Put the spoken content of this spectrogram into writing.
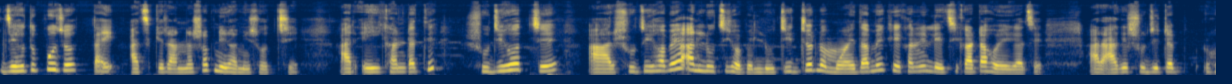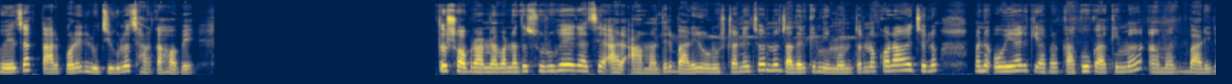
যেহেতু পুজো, তাই আজকে রান্না সব নিরামিষ হচ্ছে। আর এইখানটাতে সুজি হচ্ছে, আর সুজি হবে আর লুচি হবে। লুচির জন্য ময়দা মেখে এখানে লেচি কাটা হয়ে গেছে। আর আগে সুজিটা হয়ে যাক, তারপরে লুচিগুলো ছাঁকা হবে। তো সব রান্নাবান্না তো শুরু হয়ে গেছে। আর আমাদের বাড়ির অনুষ্ঠানের জন্য যাদেরকে নিমন্ত্রণ করা হয়েছিল মানে ওই আর কি আবার কাকু, কাকিমা, আমার বাড়ির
